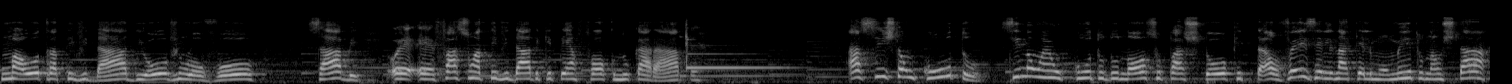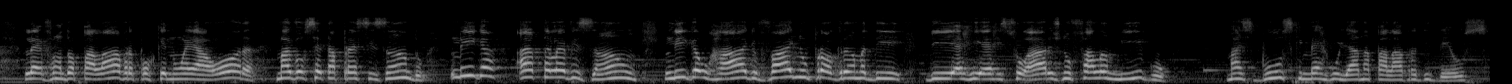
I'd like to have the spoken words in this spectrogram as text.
uma outra atividade, ouve um louvor, sabe? É, é, faça uma atividade que tenha foco no caráter. Assista um culto, se não é um culto do nosso pastor, que talvez ele naquele momento não está levando a palavra porque não é a hora, mas você está precisando, liga a televisão, liga o rádio, vai no programa de, de R.R. Soares, no Fala Amigo, mas busque mergulhar na palavra de Deus,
